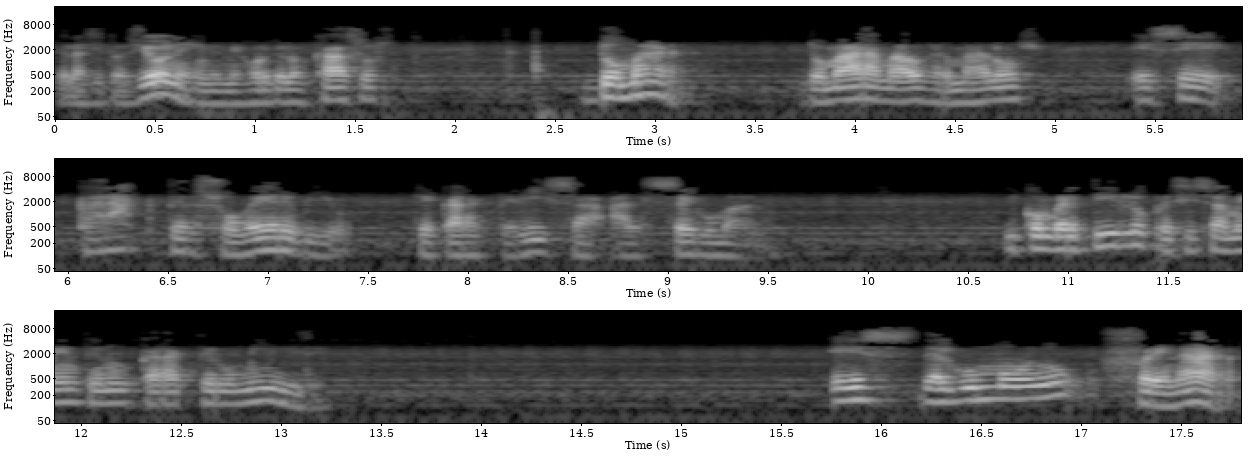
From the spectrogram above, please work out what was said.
de las situaciones, en el mejor de los casos, domar, domar, amados hermanos, ese carácter soberbio que caracteriza al ser humano y convertirlo precisamente en un carácter humilde, es de algún modo frenar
